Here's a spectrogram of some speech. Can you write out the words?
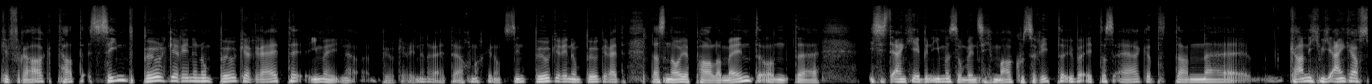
gefragt hat, sind Bürgerinnen und Bürgerräte, immerhin Bürgerinnenräte auch noch genutzt, sind Bürgerinnen und Bürgerräte das neue Parlament? Und äh, es ist eigentlich eben immer so, wenn sich Markus Ritter über etwas ärgert, dann äh, kann ich mich eigentlich aufs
